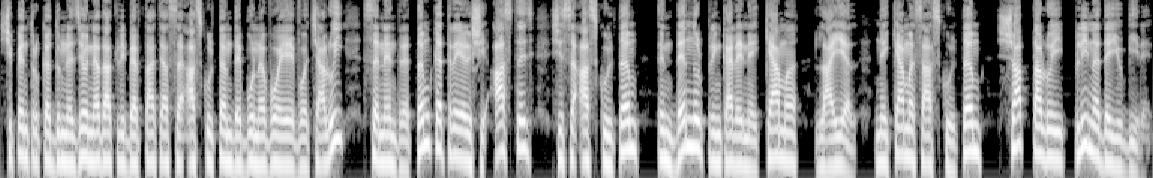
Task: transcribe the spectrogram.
și pentru că Dumnezeu ne-a dat libertatea să ascultăm de bunăvoie vocea Lui, să ne îndreptăm către El și astăzi și să ascultăm îndemnul prin care ne cheamă la El. Ne cheamă să ascultăm șapta lui plină de iubire.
